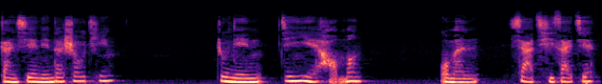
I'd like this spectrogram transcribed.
感谢您的收听。祝您今夜好梦，我们下期再见。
